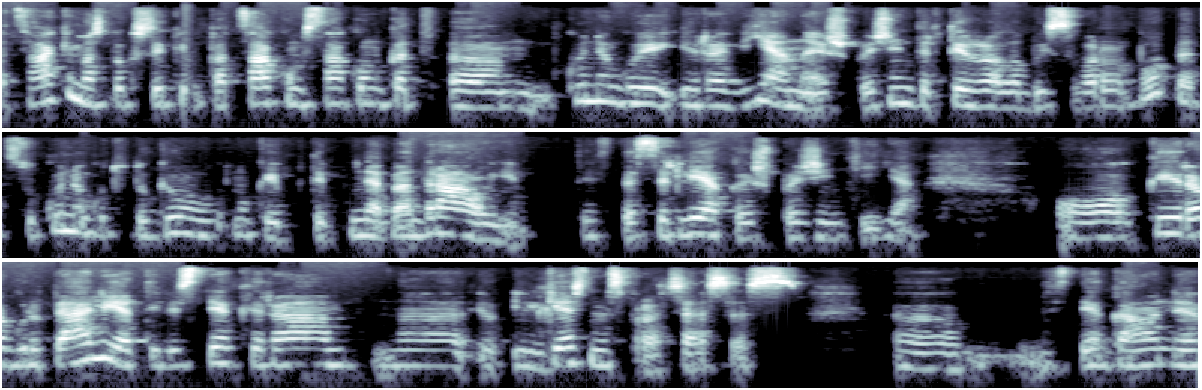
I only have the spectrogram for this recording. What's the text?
atsakymas toksai, kaip atsakom, sakom, kad um, kunigui yra viena išpažinti ir tai yra labai svarbu, bet su kunigu tu daugiau, nu, kaip taip nebendrauji. Tai tas ir lieka išpažintyje. O kai yra grupelėje, tai vis tiek yra na, ilgesnis procesas. Vis tiek gauni,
